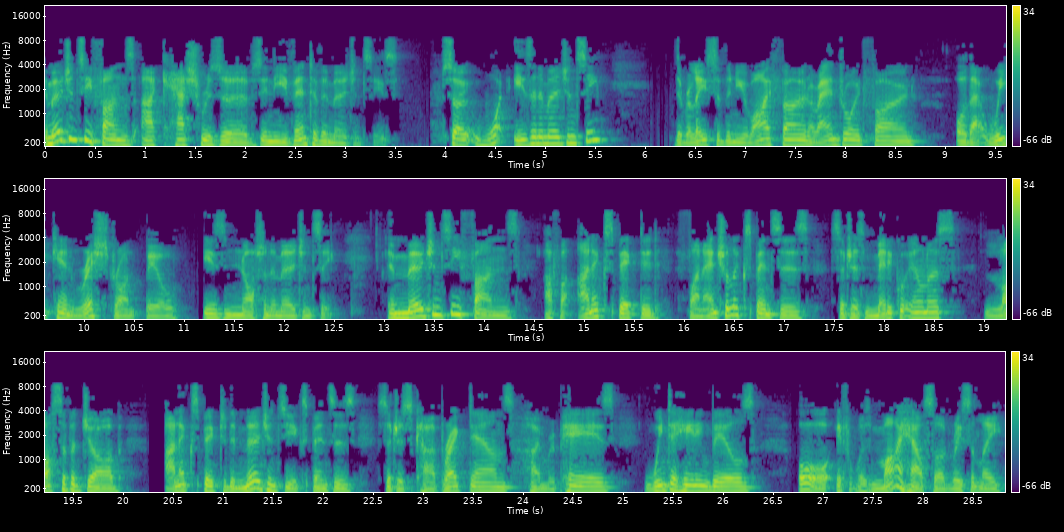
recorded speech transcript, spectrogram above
Emergency funds are cash reserves in the event of emergencies. So, what is an emergency? The release of the new iPhone or Android phone or that weekend restaurant bill is not an emergency. Emergency funds are for unexpected financial expenses such as medical illness, loss of a job, unexpected emergency expenses such as car breakdowns, home repairs, winter heating bills, or if it was my household recently,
